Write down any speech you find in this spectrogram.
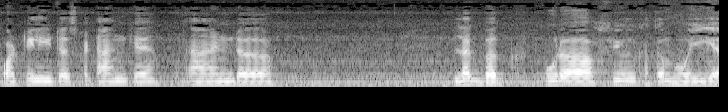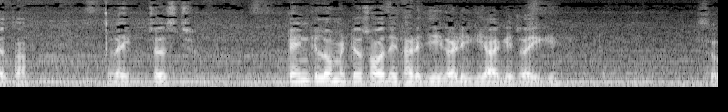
फोर्टी लीटर्स का टैंक है एंड uh, लगभग पूरा फ्यूल ख़त्म हो ही गया था। लाइक जस्ट टेन किलोमीटर्स और दिखा रही थी गाड़ी की आगे जाएगी। So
